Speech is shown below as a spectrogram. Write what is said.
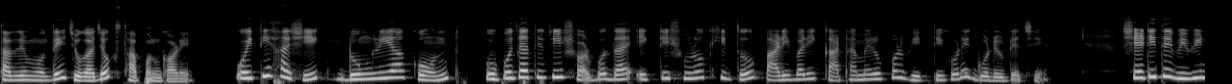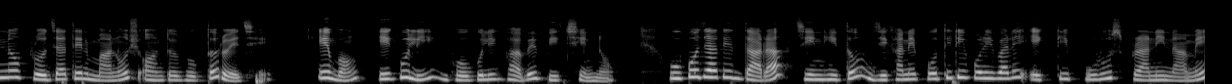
তাদের মধ্যেই যোগাযোগ স্থাপন করে। ঐতিহাসিক ডুংরিয়া কোন্দ উপজাতিটি সর্বদা একটি সুরক্ষিত পারিবারিক কাঠামের উপর ভিত্তি করে গড়ে উঠেছে। সেটিতে বিভিন্ন প্রজাতির মানুষ অন্তর্ভুক্ত রয়েছে এবং এগুলি ভৌগোলিকভাবে বিচ্ছিন্ন। উপজাতির দ্বারা চিহ্নিত, যেখানে প্রতিটি পরিবারে একটি পুরুষ প্রাণী নামে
